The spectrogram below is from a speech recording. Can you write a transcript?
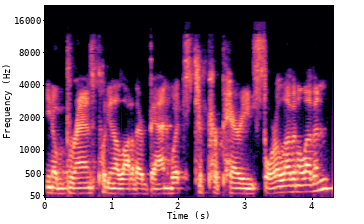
you know, brands putting a lot of their bandwidth to preparing for 1111,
